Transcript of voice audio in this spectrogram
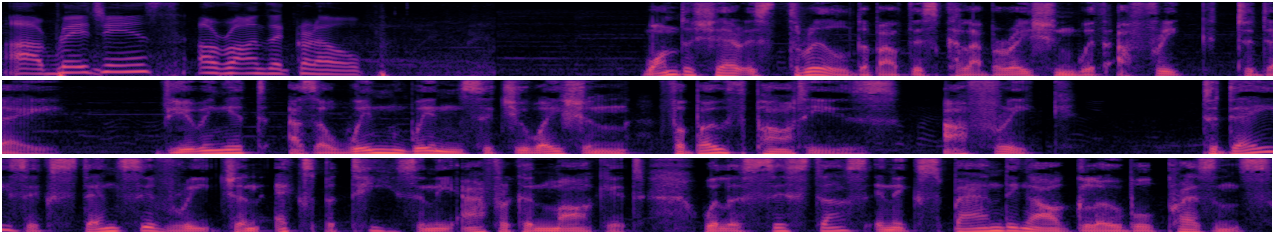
uh, regions around the globe. Wondershare is thrilled about this collaboration with Afrique today, viewing it as a win-win situation for both parties. Afrique Today's extensive reach and expertise in the African market will assist us in expanding our global presence,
